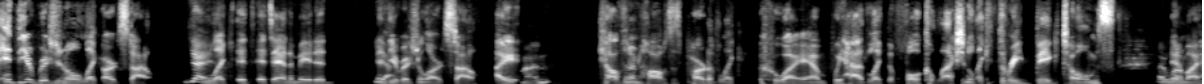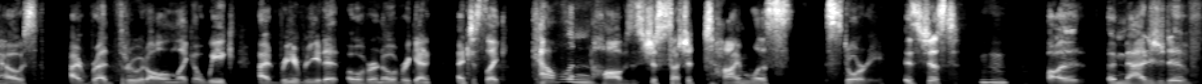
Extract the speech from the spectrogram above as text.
in the original like art style, yeah. yeah. like it's it's animated in yeah. the original art style. I fun. Calvin and Hobbes is part of like who I am. We had like the full collection, like three big tomes in my that. house. I read through it all in like a week. I'd reread it over and over again. And just like Calvin and Hobbes is just such a timeless story. It's just Mhm. uh, imaginative,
